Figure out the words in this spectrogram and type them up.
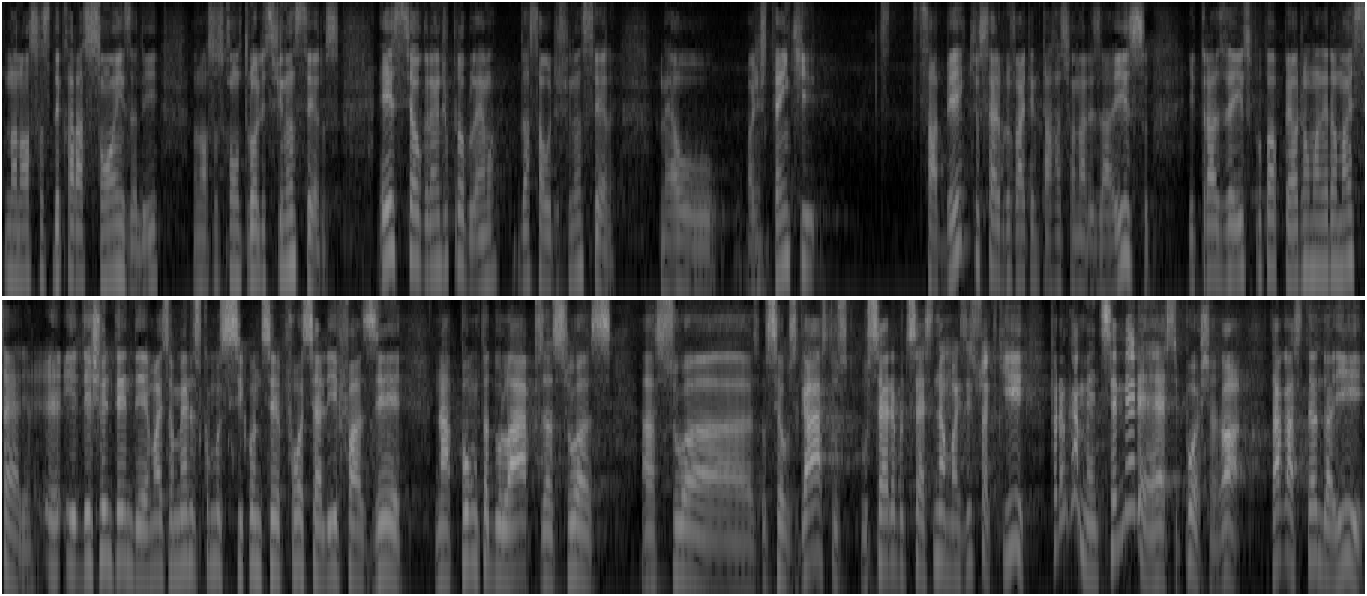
nas nossas declarações ali, nos nossos controles financeiros. Esse é o grande problema da saúde financeira. Né? O, a gente tem que saber que o cérebro vai tentar racionalizar isso e trazer isso para o papel de uma maneira mais séria. E, e deixa eu entender, é mais ou menos como se quando você fosse ali fazer na ponta do lápis as suas, as suas, os seus gastos, o cérebro dissesse, não, mas isso aqui, francamente, você merece. Poxa, ó, tá gastando aí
